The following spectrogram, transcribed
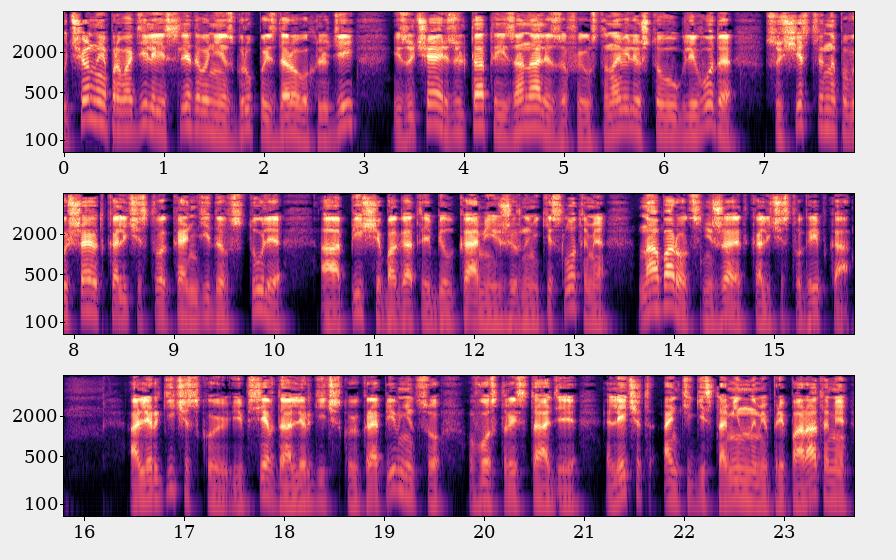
Ученые проводили исследования с группой здоровых людей, изучая результаты из анализов, и установили, что углеводы существенно повышают количество кандида в стуле, а пища, богатая белками и жирными кислотами, наоборот, снижает количество грибка. Аллергическую и псевдоаллергическую крапивницу в острой стадии лечат антигистаминными препаратами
